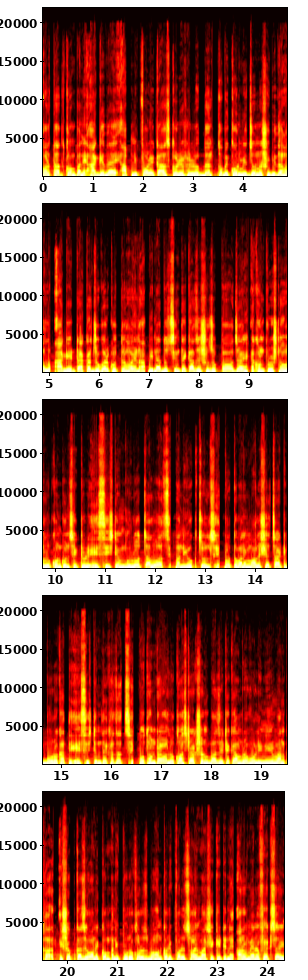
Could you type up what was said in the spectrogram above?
অর্থাৎ কোম্পানি আগে দেয়, আপনি পরে কাজ করে ফেরত দেন। তবে কর্মীর জন্য সুবিধা হলো, আগে টাকা জোগাড় করতে হয় না। বিনা দুশ্চিন্তায় কাজের সুযোগ পাওয়া যায়। এখন প্রশ্ন হলো, কোন কোন সেক্টরে এই সিস্টেমগুলো চালু আছে বা নিয়োগ চলছে। বর্তমানে মালয়েশিয়া চারটি বড় খাতে এই সিস্টেম দেখা যাচ্ছে। প্রথমটা হলো কনস্ট্রাকশন বা যেটাকে আমরা বলি নির্মাণ কাজ এসব কাজে অনেক কোম্পানি পুরো খরচ বহন করে, পরে ছয় মাসে কেটে নেয়। আরও ম্যানুফ্যাকচারিং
